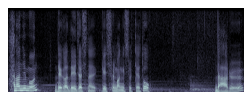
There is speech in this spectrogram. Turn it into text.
하나님은 내가 내 자신에게 실망했을 때도 나를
